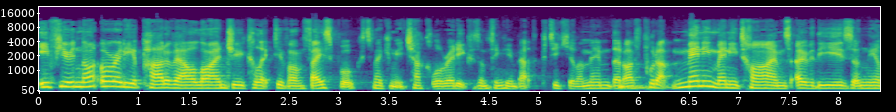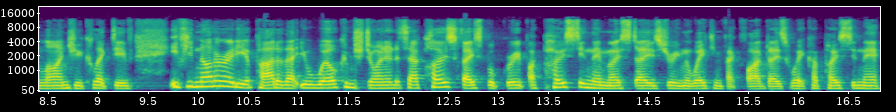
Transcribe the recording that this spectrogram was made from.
if you're not already a part of our Aligned You collective on Facebook, it's making me chuckle already because I'm thinking about the particular mem that I've put up many, many times over the years on the Aligned You collective. If you're not already a part of that, you're welcome to join it. It's our closed Facebook group. I post in there most days during the week. In fact, five days a week, I post in there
